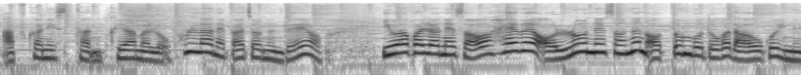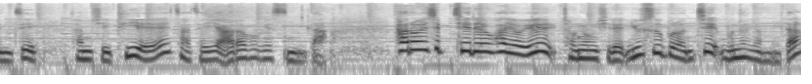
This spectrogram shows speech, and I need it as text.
아프가니스탄 그야말로 혼란에 빠졌는데요. 이와 관련해서 해외 언론에서는 어떤 보도가 나오고 있는지 잠시 뒤에 자세히 알아보겠습니다. 8월 17일 화요일 정용실의 뉴스 브런치 문을 엽니다.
